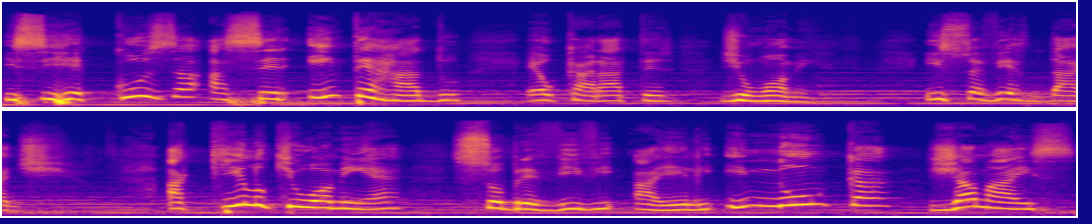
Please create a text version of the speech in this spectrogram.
e se recusa a ser enterrado é o caráter de um homem. Isso é verdade. Aquilo que o homem é sobrevive a ele e nunca, jamais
